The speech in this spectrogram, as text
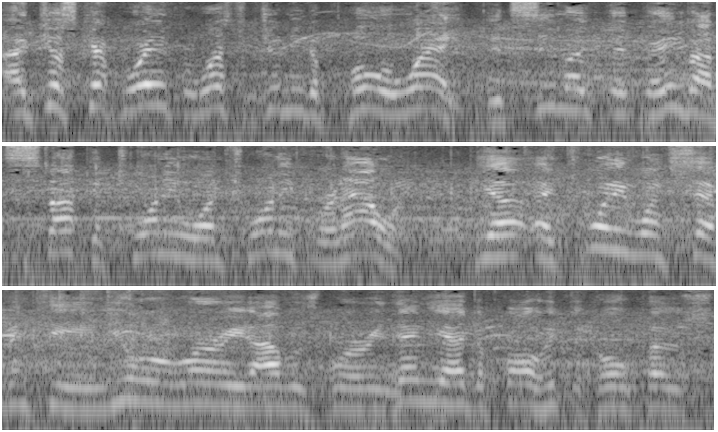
I just kept waiting for West Virginia to pull away. It seemed like they about stuck at 21-20 for an hour. Yeah, at 21-17, you were worried, I was worried. Then you had the ball hit the goalpost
